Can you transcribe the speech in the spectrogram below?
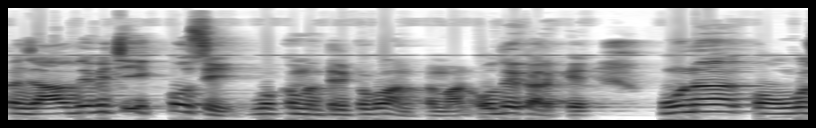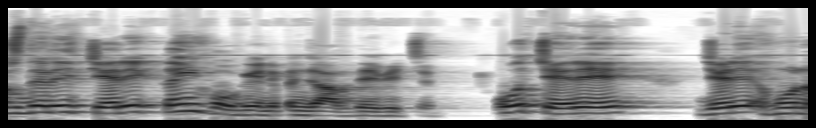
ਪੰਜਾਬ ਦੇ ਵਿੱਚ ਇੱਕੋ ਸੀ ਮੁੱਖ ਮੰਤਰੀ ਭਗਵੰਤ ਮਾਨ, ਉਹਦੇ ਕਰਕੇ। ਹੁਣ ਕਾਂਗਰਸ ਦੇ ਲਈ ਚਿਹਰੇ ਕਈ ਹੋ ਗਏ ਨੇ ਪੰਜਾਬ ਦੇ ਵਿੱਚ। ਉਹ ਚਿਹਰੇ ਜਿਹੜੇ ਹੁਣ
